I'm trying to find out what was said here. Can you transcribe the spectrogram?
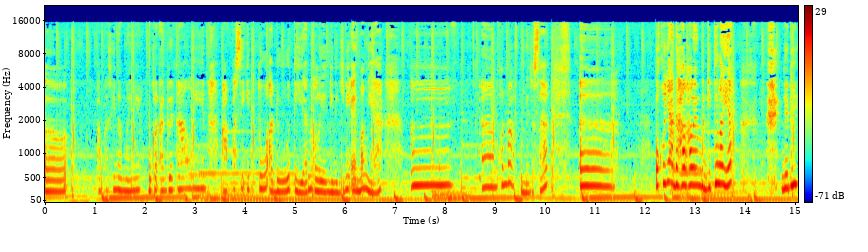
uh, apa sih namanya bukan adrenalin apa sih itu? Aduh Tian kalau yang gini-gini emang ya. Hmm, mohon maaf pemirsa. Uh, pokoknya ada hal-hal yang begitulah ya. Jadi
